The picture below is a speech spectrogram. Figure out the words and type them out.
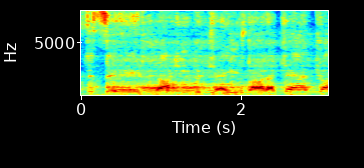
I can I keep it caged, but I can't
